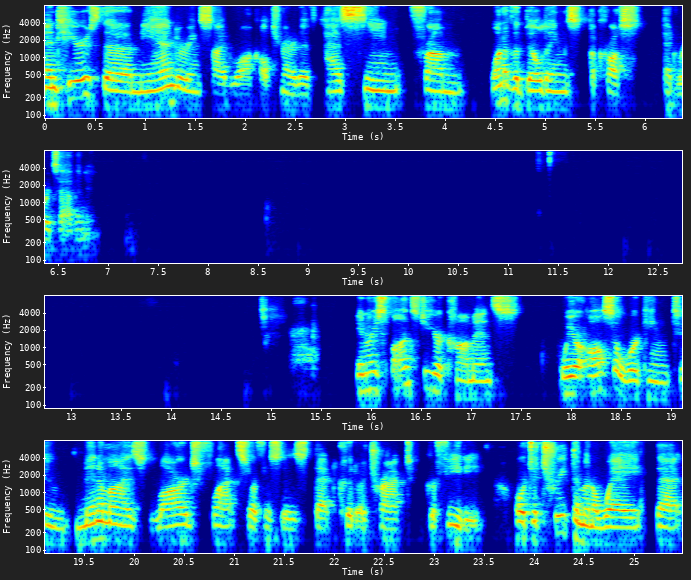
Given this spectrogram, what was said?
And here's the meandering sidewalk alternative as seen from one of the buildings across Edwards Avenue. In response to your comments, we are also working to minimize large flat surfaces that could attract graffiti or to treat them in a way that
